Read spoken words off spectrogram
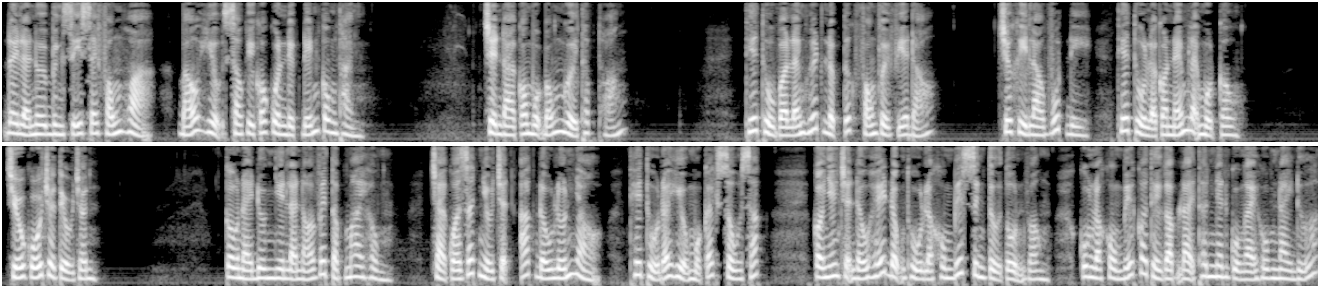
Đây là nơi binh sĩ sẽ phóng hỏa, báo hiệu sau khi có quân địch đến công thành. Trên đài có một bóng người thấp thoáng. Thiết thủ và lãnh huyết lập tức phóng về phía đó. Trước khi lao vút đi, thiết thủ lại còn ném lại một câu. Chiếu cố cho tiểu chân câu này đương nhiên là nói với tập mai hồng. Trải qua rất nhiều trận ác đấu lớn nhỏ, thiết thủ đã hiểu một cách sâu sắc có những trận đấu hết động thủ là không biết sinh tử tổn vong, cũng là không biết có thể gặp lại thân nhân của ngày hôm nay nữa.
